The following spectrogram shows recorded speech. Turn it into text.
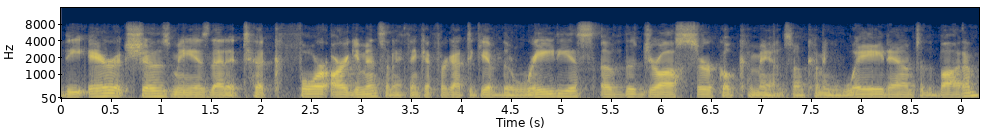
The error it shows me is that it took four arguments, and I think I forgot to give the radius of the draw circle command. So I'm coming way down to the bottom,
